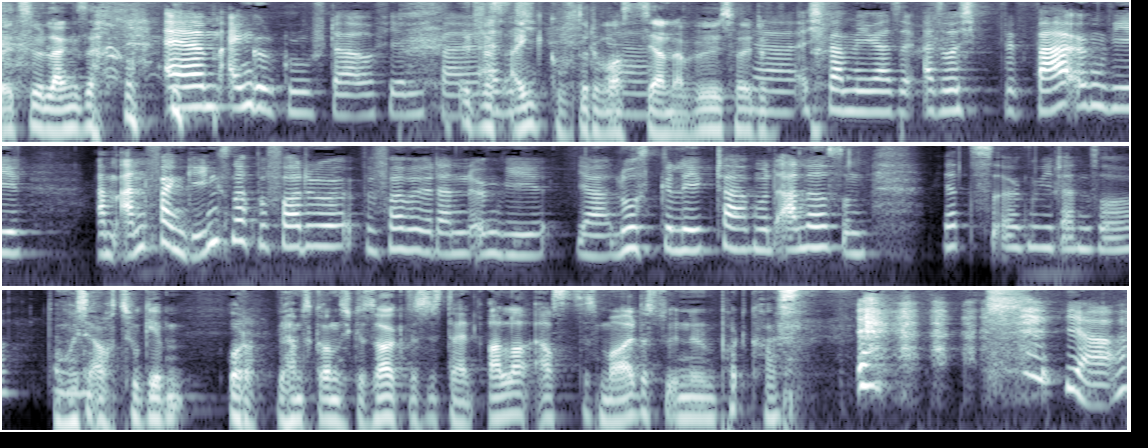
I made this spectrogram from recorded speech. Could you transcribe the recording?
jetzt so langsam? Ähm, eingegroovt da auf jeden Fall. Etwas Also eingekauft oder du warst ja. sehr nervös heute? Ja, ich war mega, also ich war irgendwie, am Anfang ging es noch, bevor du, bevor wir dann irgendwie, ja, losgelegt haben und alles und jetzt irgendwie dann so. Man muss ja auch zugeben, oder wir haben es gar nicht gesagt, das ist dein allererstes Mal, dass du in einem Podcast. Ja,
